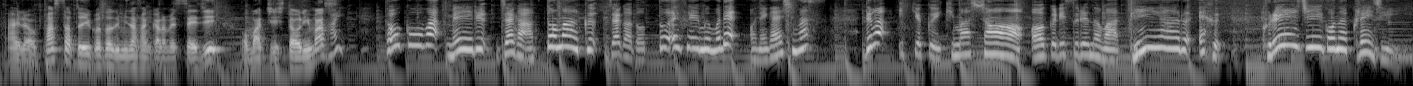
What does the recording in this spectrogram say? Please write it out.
「I love パスタ」ということで皆さんからメッセージお待ちしております、はい、投稿はメールジャガアットマークジャガドット FM までお願いしますでは一曲いきましょう。お送りするのは TRF CRAZY GONNA CRAZY。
